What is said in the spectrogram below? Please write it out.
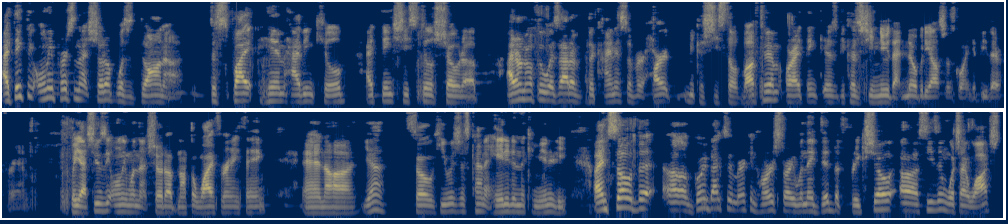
I think the only person that showed up was Donna. Despite him having killed, I think she still showed up. I don't know if it was out of the kindness of her heart because she still loved him, or I think it was because she knew that nobody else was going to be there for him. But yeah, she was the only one that showed up, not the wife or anything. And uh yeah, so he was just kind of hated in the community. And so the uh going back to American Horror Story when they did the Freak Show uh season, which I watched,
